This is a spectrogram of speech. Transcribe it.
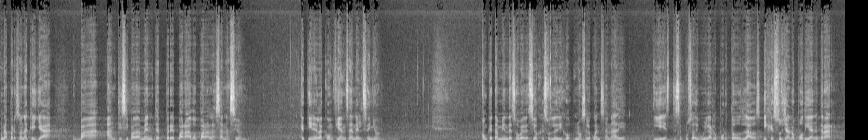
Una persona que ya va anticipadamente preparado para la sanación, que tiene la confianza en el Señor. Aunque también desobedeció, Jesús le dijo, no se lo cuentes a nadie, y este se puso a divulgarlo por todos lados y Jesús ya no podía entrar.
